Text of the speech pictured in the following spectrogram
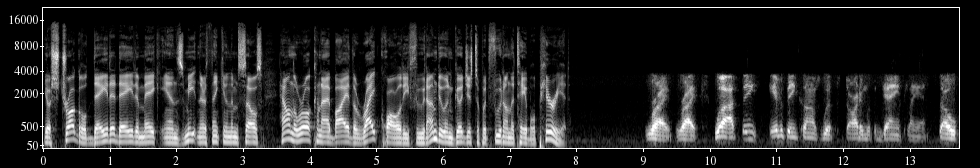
you know struggle day to day to make ends meet, and they're thinking to themselves, "How in the world can I buy the right quality food? I'm doing good just to put food on the table." Period. Right, right. Well, I think everything comes with starting with a game plan. So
